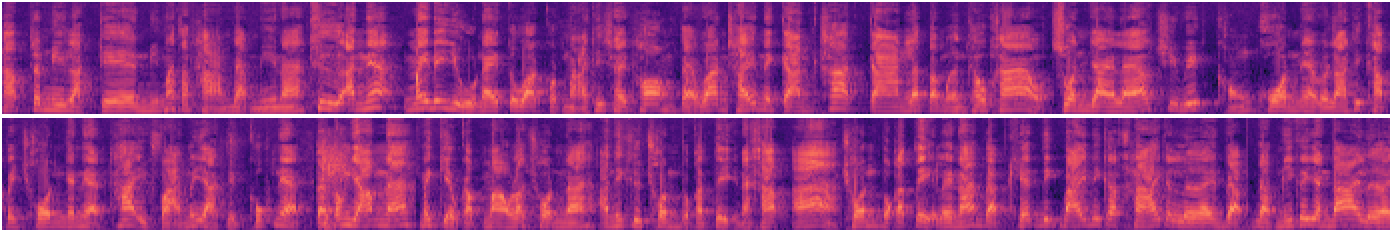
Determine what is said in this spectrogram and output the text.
ครับจะมีหลักเกณฑ์มีมาตรฐานแบบนี้นะคืออันเนี้ยไม่ได้อยู่ในตัวกฎหมายที่ใช้ท่อง แต่ว่าใช้ในการคาดการและประเมินคร่าวๆ ส่วนใหญ่แล้วชีวิตของคนเนี่ยเวลาที่ขับไปชนกันเนี่ยถ้าอีกฝ่ายไม่อยากติดคุกเนี่ยแต่ต้องย้ำนะ ไม่เกี่ยวกับเมาแล้วชนนะ อันนี้คือชนปกตินะครับอ่าชนปกติเลยนะ แบบเคสบิ๊กไบค์นี่ก็คล้ายกันเลย แบบแบบนี้ก็ยังได้เลย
